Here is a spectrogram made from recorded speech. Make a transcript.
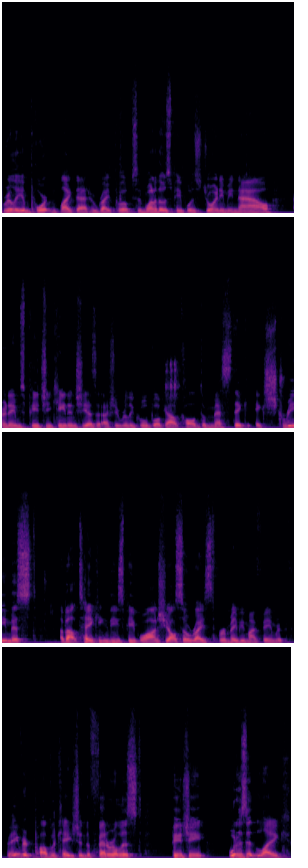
really important like that who write books. And one of those people is joining me now. Her name's Peachy Keenan. She has actually a really cool book out called Domestic Extremist about taking these people on. She also writes for maybe my favorite favorite publication, The Federalist. Peachy, what is it like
